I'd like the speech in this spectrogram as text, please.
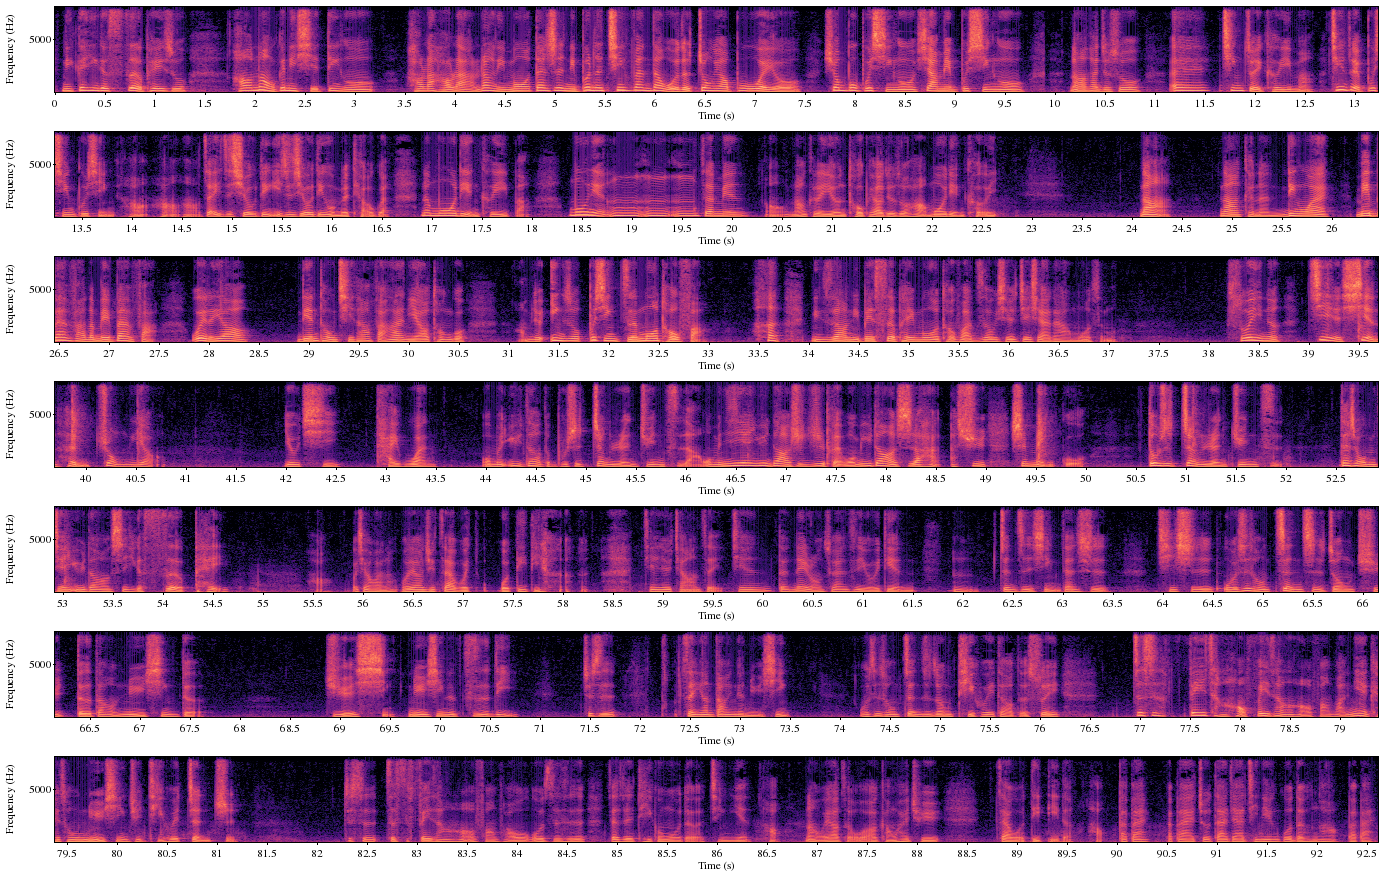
你跟一个色胚说：“好，那我跟你协定哦。好啦，好啦，让你摸，但是你不能侵犯到我的重要部位哦，胸部不行哦，下面不行哦。”然后他就说：“哎，亲嘴可以吗？亲嘴不行，不行。好好好，再一直修订，一直修订我们的条款。那摸脸可以吧？摸脸，嗯嗯嗯，在面哦。然后可能有人投票就说：好，摸脸可以。那那可能另外没办法的，没办法，为了要。”连同其他法案你要通过，我们就硬说不行，只能摸头发。哼，你知道你被色胚摸了头发之后，现接下来他要摸什么？所以呢，界限很重要。尤其台湾，我们遇到的不是正人君子啊，我们今天遇到的是日本，我们遇到的是韩，是是美国，都是正人君子。但是我们今天遇到的是一个色胚。好，我讲完了，我要去载我我弟弟。今天就讲到这里。今天的内容虽然是有一点嗯政治性，但是其实我是从政治中去得到女性的觉醒、女性的自立，就是怎样当一个女性，我是从政治中体会到的。所以这是非常好、非常好的方法。你也可以从女性去体会政治，就是这是非常好的方法。我我只是在这里提供我的经验。好，那我要走，我要赶快去。载我弟弟的好，拜拜，拜拜，祝大家今天过得很好，拜拜。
